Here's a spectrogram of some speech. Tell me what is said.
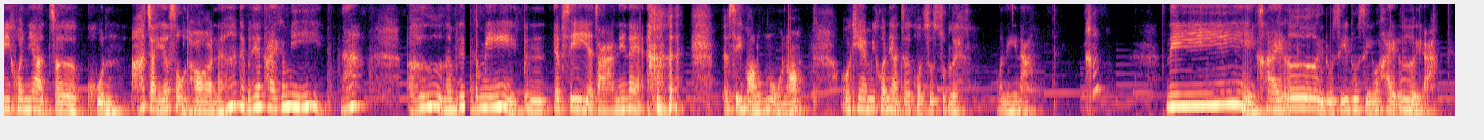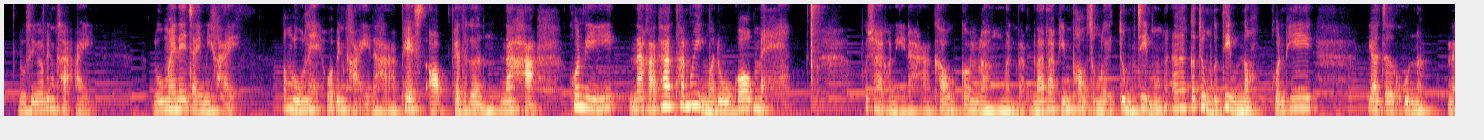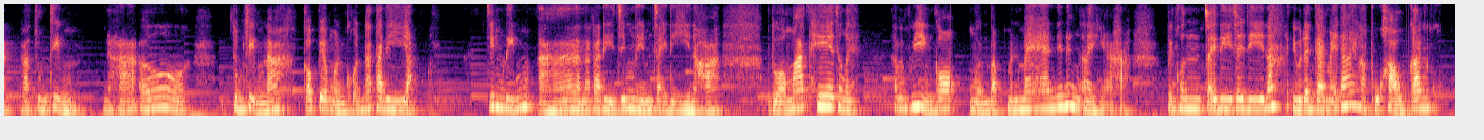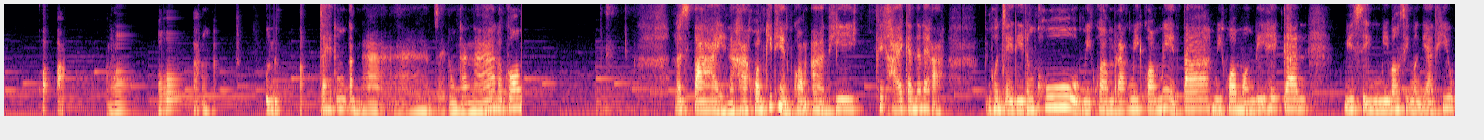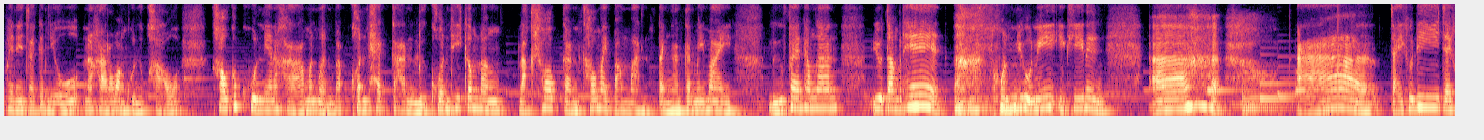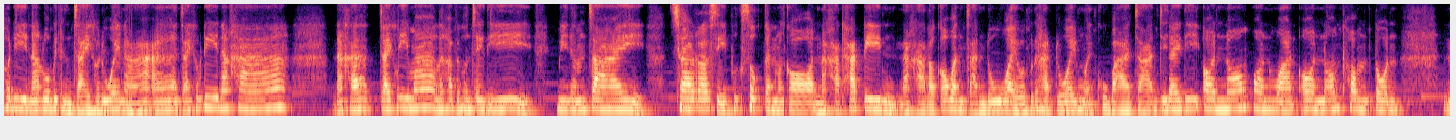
มีคนอยากเจอคุณอาใจยโสธรนะในประเทศไทยก็มีนะ เออ ในประเทศไทยก็มีเป็น FC อาจารย์นี่แหละ FC หมอลูกหมูเนาะโอเค มีคนอยากเจอคนสุดๆเลย วันนี้นะ นี่ ใครเอ่ยดูซิดูซิว่าใครเอ่ยอะดูซิว่าเป็นใคร รู้ไหมในใจมีใคร ต้องรู้แหละว่าเป็นใครนะคะ Page of Pentacle นะคะ คนนี้นะคะ ถ้าท่านผู้หญิงมาดูก็แหม ผู้ชายคนนี้นะคะ เขากำลังเหมือนแบบหน้าตาพิมพ์เผาจังเลย จุ่มจิ๋มอะก็จุ่มก็จิ๋มเนาะคนที่อยากเจอคุณอะนะคะ จุ่มจิ๋มนะคะ เออ จุ่มจิ๋มนะก็เปรียบเหมือนคนหน้าตาดีอะจิ้มลิ้มอ่าหน้าตาดีจิ้มลิ้มใจดีนะคะ ตัวมาเท่จังเลย ถ้าเป็นผู้หญิงก็เหมือนแบบมันแมนนิดนึงอะไรอย่างเงี้ยค่ะ เป็นคนใจดีใจดีนะ อยู่แดนไกลไม่ได้ค่ะภูเขากั้นขวางระหว่างคุณ ใจตรงกันนะใจตรงกันนะ แล้วก็ไลฟ์สไตล์นะคะ ความคิดเห็นความอ่านที่คล้าย ๆ กันนั่นแหละค่ะ เป็นคนใจดีทั้งคู่ มีความรัก มีความเมตตา มีความหวังดีให้กัน มีสิ่ง มีบางสิ่งบางอย่างที่อยู่ภายในใจกันเยอะนะคะ ระหว่างคุณกับเขา เขากับคุณเนี่ยนะคะ มันเหมือนแบบคอนแทคกัน หรือคนที่กำลังรักชอบกัน เข้าใหม่ปามัน แต่งงานกันใหม่ๆ หรือแฟนทำงานอยู่ต่างประเทศ คุณอยู่นี่อีกที่หนึ่ง อ่า อ่า ใจเขาดี ใจเขาดีนะ รวมไปถึงใจเขาด้วยนะ อ่า ใจเขาดีนะคะ นะคะ ใจเขาดีมากนะคะ เป็นคนใจดี มีน้ำใจ ชาวราศีพฤษภกันมังกรนะคะธาตุดินนะคะ แล้วก็วันจันทร์ด้วย วันพฤหัสด้วย เหมือนครูบาอาจารย์จิตใจดี อ่อนน้อม อ่อนหวาน อ่อนน้อมถ่อมตน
